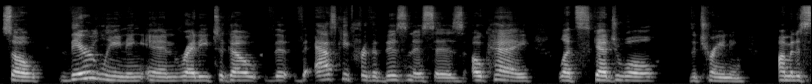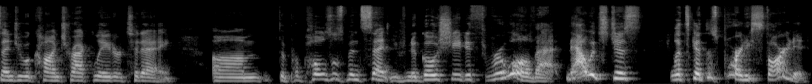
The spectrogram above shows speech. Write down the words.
So they're leaning in, ready to go. The, the asking for the business is, "Okay, let's schedule the training. I'm going to send you a contract later today." Um, the proposal's been sent. You've negotiated through all that. Now it's just let's get this party started.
